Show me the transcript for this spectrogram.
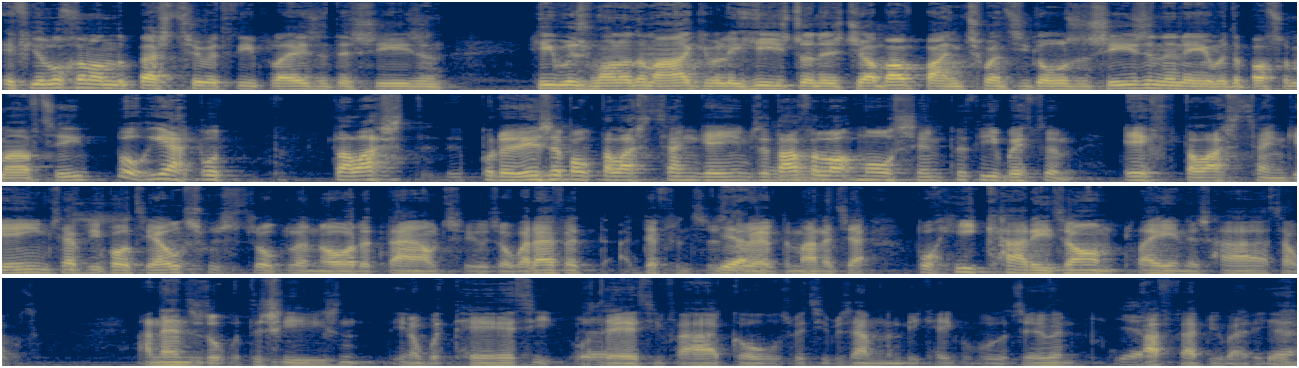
if you're looking on the best two or three players of this season, he was one of them. Arguably, he's done his job. I've banged 20 goals a season in here with the bottom half team. But yeah, but the last, but it is about the last 10 games. I'd have a lot more sympathy with him if the last 10 games everybody else was struggling or the down twos or whatever differences yeah. there with the manager. But he carries on playing his heart out and ended up with the season, you know, with 30 or yeah. 35 goals, which he was eminently capable of doing yeah. at February. Yeah.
